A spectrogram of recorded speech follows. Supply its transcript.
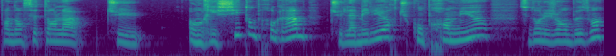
Pendant ce temps-là, tu enrichis ton programme, tu l'améliores, tu comprends mieux ce dont les gens ont besoin,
